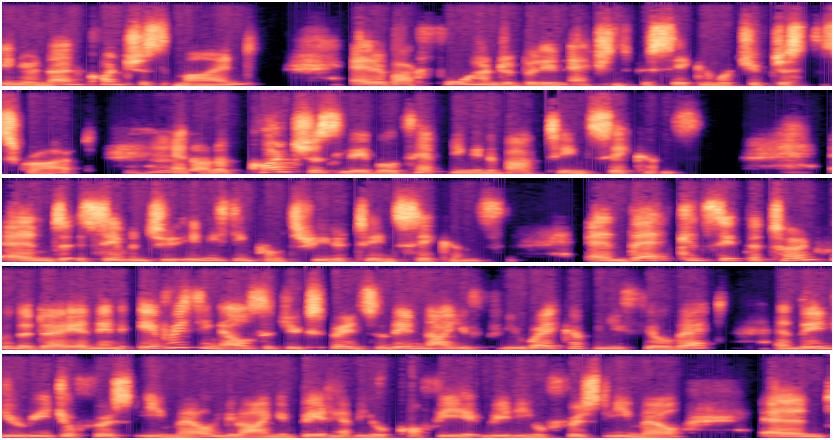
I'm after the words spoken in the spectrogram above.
in your non-conscious mind at about 400 billion actions per second, what you've just described. Mm-hmm. And on a conscious level, it's happening in about 10 seconds and seven to anything from three to 10 seconds. And that can set the tone for the day. And then everything else that you experience. So then now you, you wake up and you feel that. And then you read your first email. You're lying in bed having your coffee, reading your first email. And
